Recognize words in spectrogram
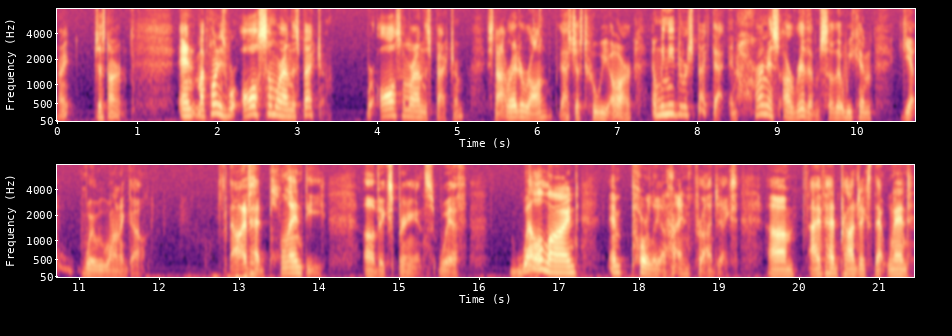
right? Just aren't. And my point is, we're all somewhere on the spectrum. We're all somewhere on the spectrum. It's not right or wrong. That's just who we are. And we need to respect that and harness our rhythm so that we can get where we want to go. Now, I've had plenty of experience with well aligned and poorly aligned projects. Um, I've had projects that went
